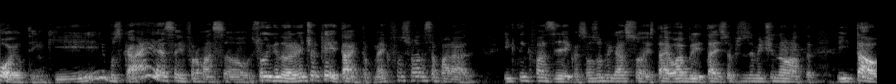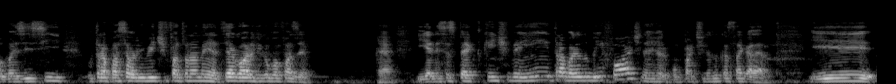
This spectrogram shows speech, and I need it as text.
pô, eu tenho que buscar essa informação. Sou ignorante, ok, tá, então como é que funciona essa parada? O que, que tem que fazer? Quais são as obrigações? Tá, eu abri, tá, isso eu preciso emitir nota e tal, mas e se ultrapassar o limite de faturamento? E agora o que, que eu vou fazer? É, e é nesse aspecto que a gente vem trabalhando bem forte, né, Jair? Compartilhando com essa galera. E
